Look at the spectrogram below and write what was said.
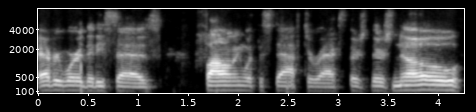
every word that he says, following what the staff directs. There's there's no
